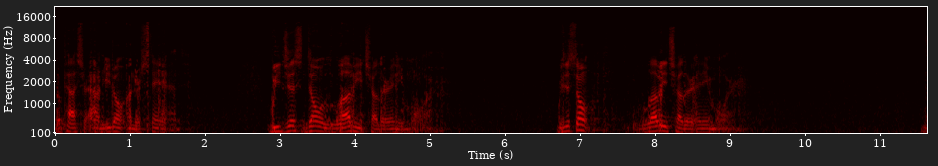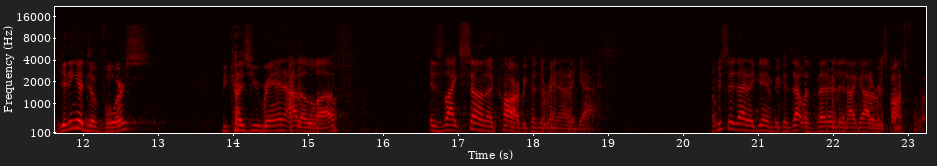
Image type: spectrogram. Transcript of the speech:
But, Pastor Allen, you don't understand. We just don't love each other anymore. We just don't love each other anymore. Getting a divorce because you ran out of love is like selling a car because it ran out of gas. Let me say that again because that was better than I got a response for.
